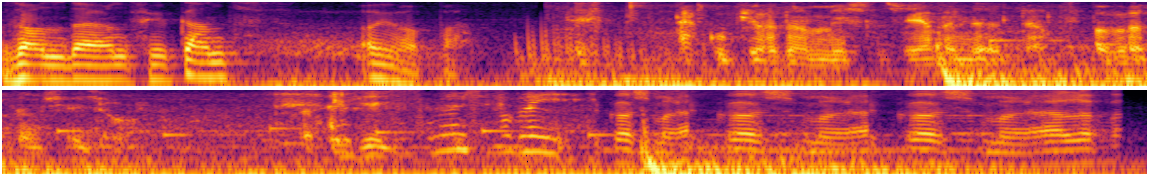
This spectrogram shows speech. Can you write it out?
sondern für ganz Europa. To jest tak upiorna myśl, że ja będę tam z powrotem siedział na tej. Zastanawiam się w ogóle, Koszmar, koszmar, koszmar, ale...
